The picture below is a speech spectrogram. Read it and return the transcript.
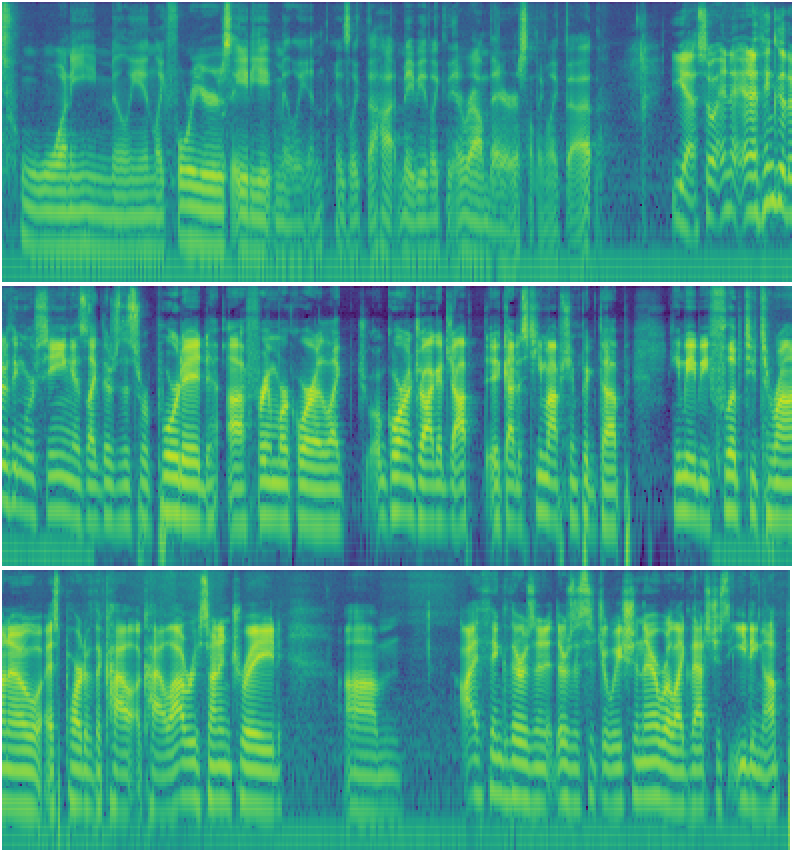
20 million, like four years, 88 million is like the hot, maybe like around there or something like that. Yeah. So, and and I think the other thing we're seeing is like there's this reported uh, framework where like Goran Dragic op- it got his team option picked up. He may be flipped to Toronto as part of the Kyle Kyle Lowry signing trade. Um, I think there's a there's a situation there where like that's just eating up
